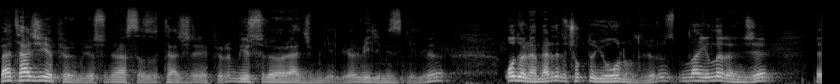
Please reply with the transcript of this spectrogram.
Ben tercih yapıyorum biliyorsun. Üniversite hazırlık tercihleri yapıyorum. Bir sürü öğrencim geliyor, velimiz geliyor. O dönemlerde de çok da yoğun oluyoruz. Bundan yıllar önce ee,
